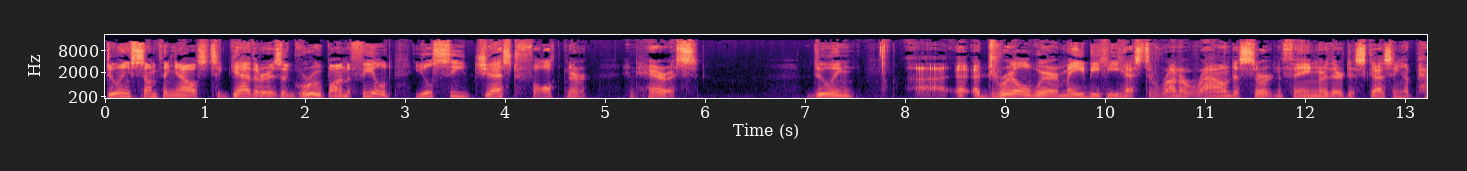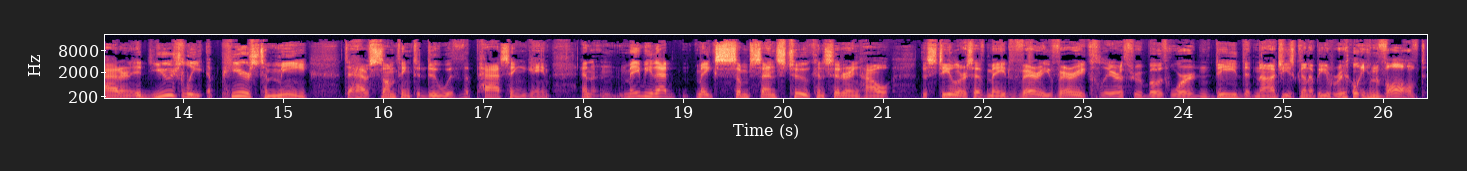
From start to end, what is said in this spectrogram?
doing something else together as a group on the field, you'll see just Faulkner and Harris doing uh, a, a, drill where maybe he has to run around a certain thing or they're discussing a pattern. It usually appears to me to have something to do with the passing game. And maybe that makes some sense too, considering how the Steelers have made very, very clear through both word and deed that Najee's going to be really involved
